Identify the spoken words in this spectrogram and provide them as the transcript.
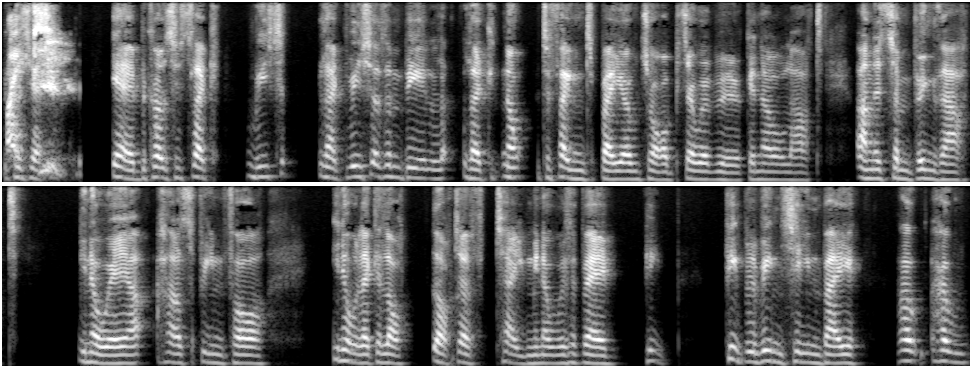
Because yeah, yeah because it's like we like we shouldn't be like not defined by our jobs our work and all that and it's something that you know it has been for you know like a lot lot of time you know with where pe- people have been seen by how how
